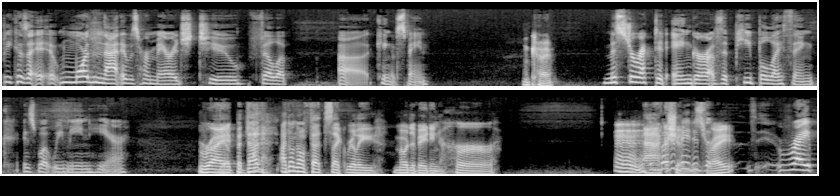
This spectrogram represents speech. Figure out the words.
because it, it- more than that, it was her marriage to Philip, uh, King of Spain. Okay. Misdirected anger of the people, I think, is what we mean here. Right, but that I don't know if that's like really motivating her Mm. motivated actions, the- right? Right.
